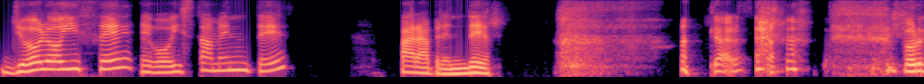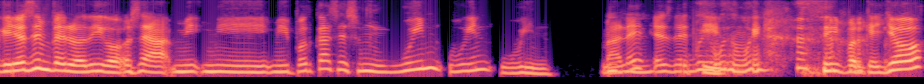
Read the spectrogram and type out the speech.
yo lo hice egoístamente para aprender. Claro. Porque yo siempre lo digo, o sea, mi, podcast es un win-win-win, ¿vale? Es decir, sí, porque yo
